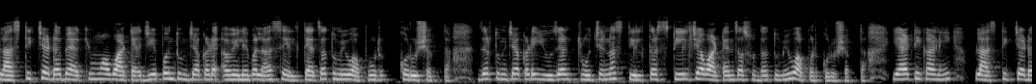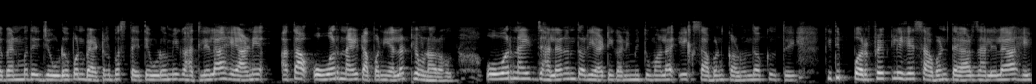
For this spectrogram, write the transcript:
प्लास्टिकच्या डब्या किंवा वाट्या जे पण तुमच्याकडे अवेलेबल असेल त्याचा तुम्ही वापर करू शकता. जर तुमच्याकडे यूज अँड थ्रोचे नसतील तर स्टीलच्या वाट्यांचा सुद्धा तुम्ही वापर करू शकता. या ठिकाणी प्लास्टिकच्या डब्यांमध्ये जेवढं पण बॅटर बसतं आहे तेवढं मी घातलेलं आहे आणि आता ओव्हरनाईट आपण याला ठेवणार आहोत. ओव्हरनाईट झाल्यानंतर या ठिकाणी मी तुम्हाला एक साबण काढून दाखवते किती परफेक्टली हे साबण तयार झालेलं आहे.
